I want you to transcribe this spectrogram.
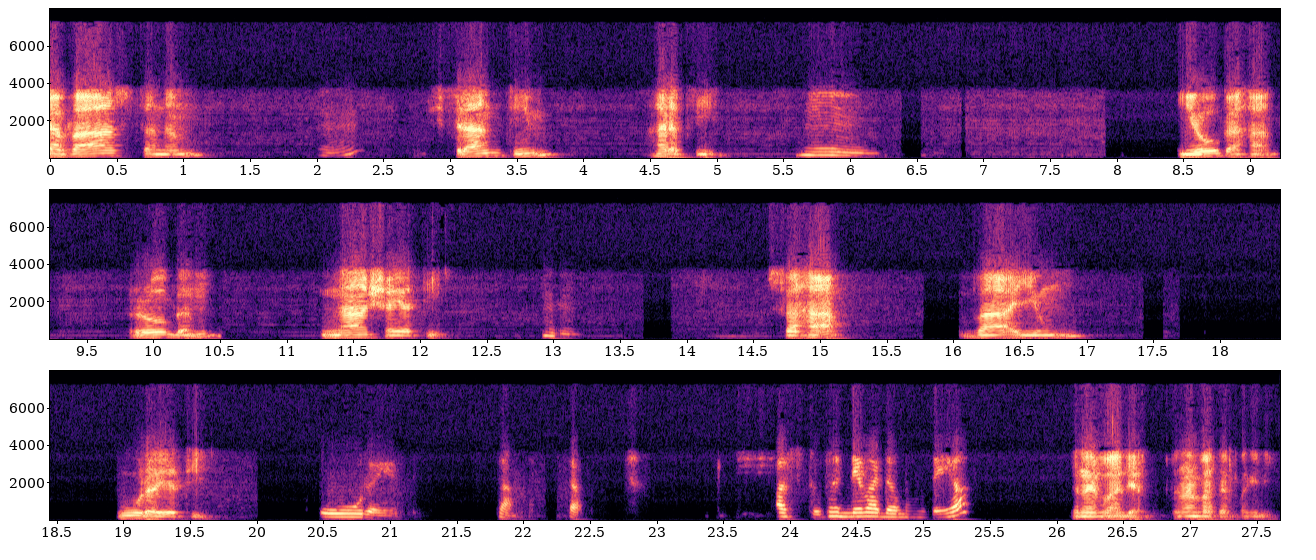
शवासनं श्रान्तिं हरति। योगः रोगं नाशयति। सः वायुं पूरयति। पूरयति। सम्यक् अस्तु धन्यवादः महोदय। धन्यवादः धन्यवादः भगिनि।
